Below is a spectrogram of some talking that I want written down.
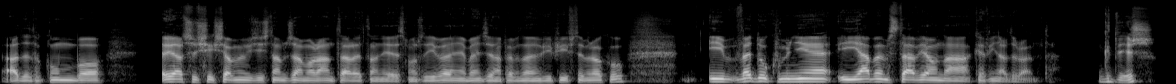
Adetokumbo. Ja oczywiście chciałbym widzieć tam Jamoranta, ale to nie jest możliwe. Nie będzie na pewno MVP w tym roku. I według mnie ja bym stawiał na Kevina Duranta. Gdyż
